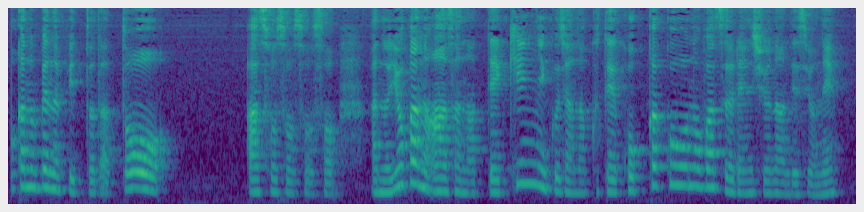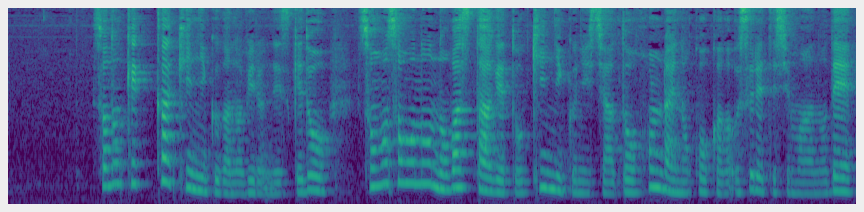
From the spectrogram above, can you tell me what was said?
他のベネフィットだとあそうそうそうそう。あのヨガのアーサナって筋肉じゃなくて骨格を伸ばす練習なんですよね。その結果筋肉が伸びるんですけどそもそもの伸ばすターゲットを筋肉にしちゃうと本来の効果が薄れてしまうので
